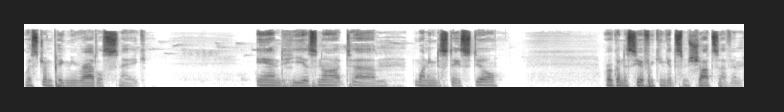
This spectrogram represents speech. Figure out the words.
western pygmy rattlesnake. And he is not um, wanting to stay still. We're going to see if we can get some shots of him.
